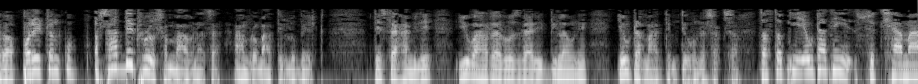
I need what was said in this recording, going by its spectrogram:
र पर्यटनको असाध्यै ठूलो सम्भावना छ हाम्रो माथिल्लो बेल्ट त्यसलाई हामीले युवाहरूलाई रोजगारी दिलाउने एउटा माध्यम त्यो हुन सक्छ जस्तो कि एउटा चाहिँ शिक्षामा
